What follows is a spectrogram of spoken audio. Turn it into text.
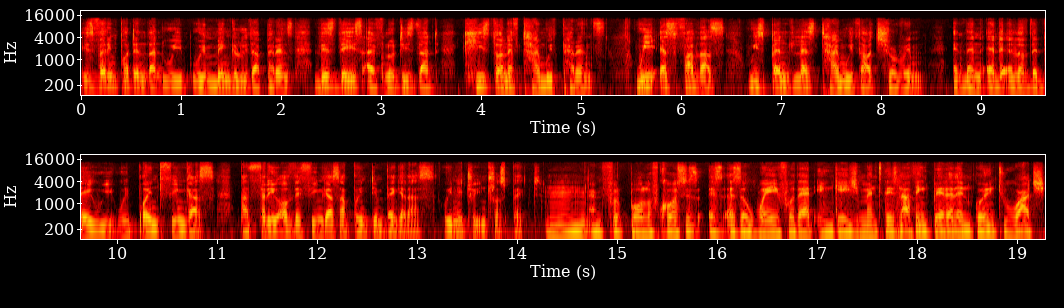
It's very important that we, we mingle with our parents. These days, I've noticed that kids don't have time with parents. We as fathers, we spend less time with our children. And then at the end of the day, we, we point fingers, but three of the fingers are pointing back at us. We need to introspect. Mm, and football, of course, is, is, is a way for that engagement. There's nothing better than going to watch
